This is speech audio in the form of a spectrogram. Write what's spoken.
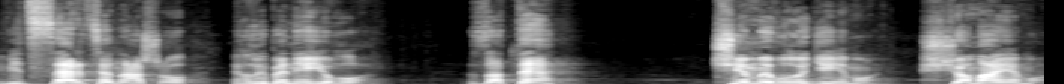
від серця нашого, глибини Його, за те, чим ми володіємо, що маємо.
